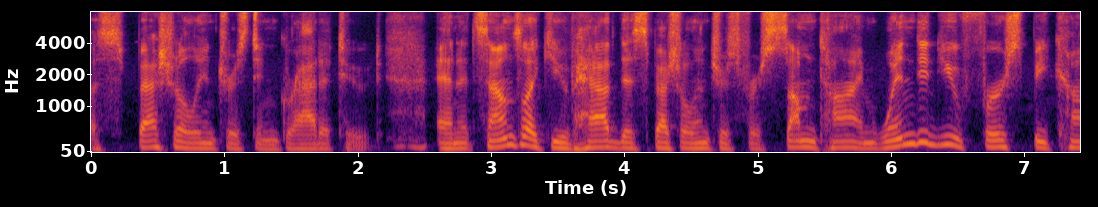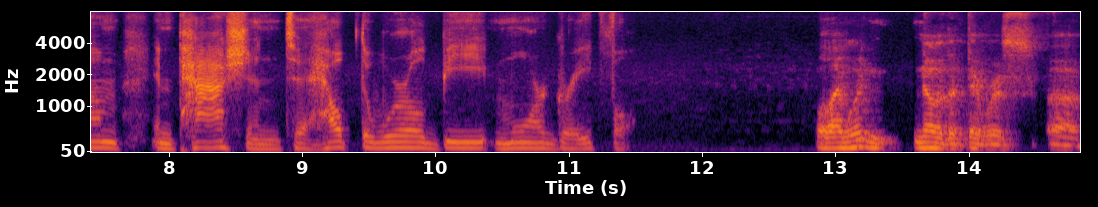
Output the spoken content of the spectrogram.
a special interest in gratitude, and it sounds like you've had this special interest for some time. When did you first become impassioned to help the world be more grateful? Well, I wouldn't know that there was uh,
